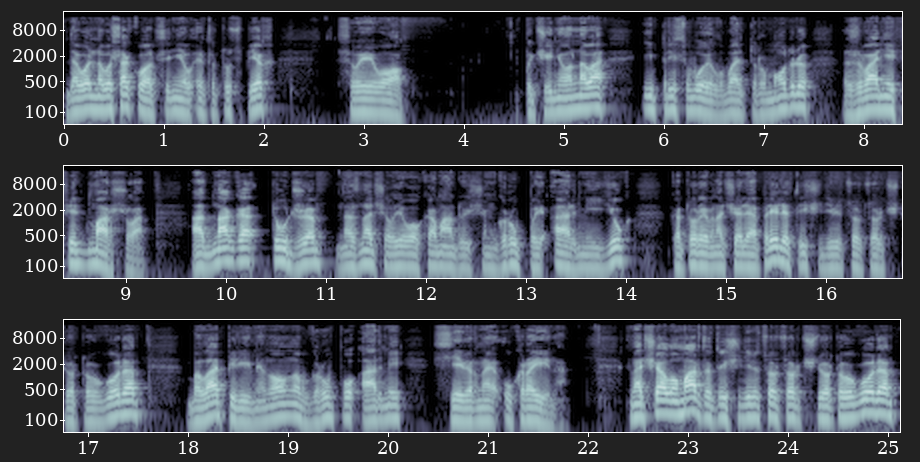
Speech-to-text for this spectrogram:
довольно высоко оценил этот успех своего подчиненного и присвоил Вальтеру Модулю звание фельдмаршала – Однако тут же назначил его командующим группой армии «Юг», которая в начале апреля 1944 года была переименована в группу армий «Северная Украина». К началу марта 1944 года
